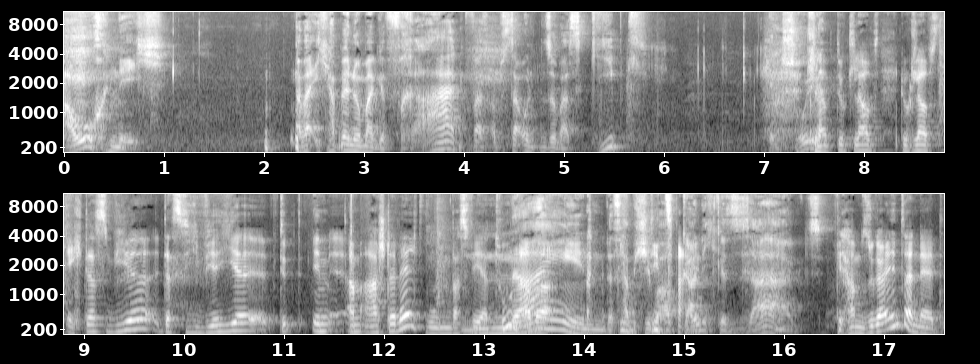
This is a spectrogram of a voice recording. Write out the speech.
auch nicht. Aber ich habe ja nur mal gefragt, ob es da unten sowas gibt. Ich Entschuldige. glaub, du, glaubst, du glaubst echt, dass wir, dass wir hier im, am Arsch der Welt wohnen, was wir ja tun. Nein, das habe ich überhaupt Zeit- gar nicht gesagt. wir haben sogar Internet.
